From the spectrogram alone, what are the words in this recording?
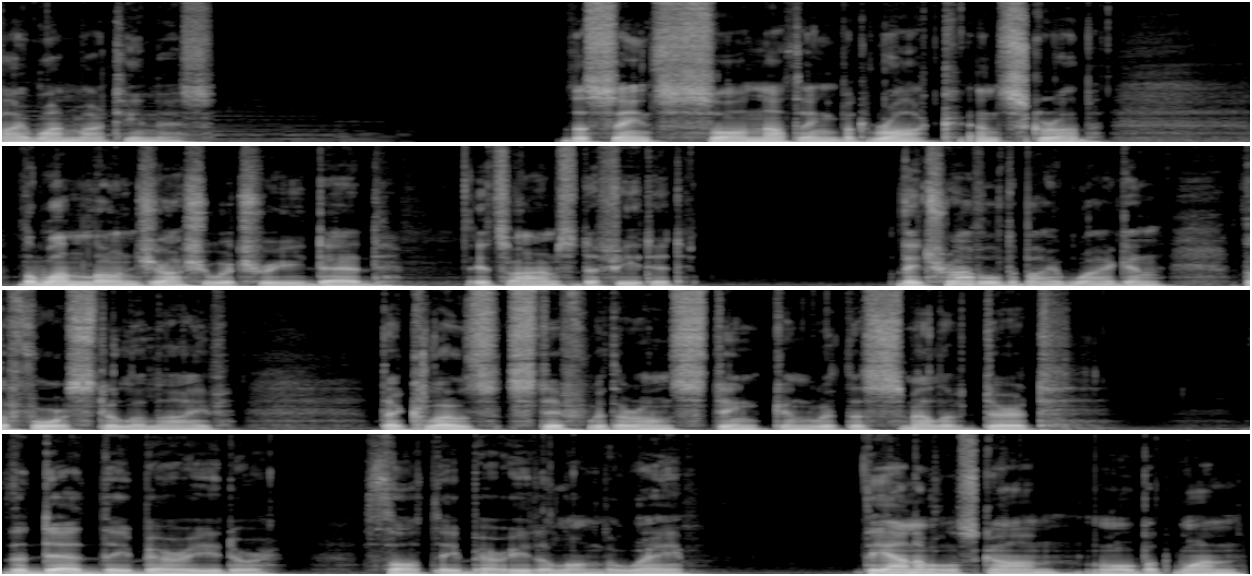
by Juan Martinez. The saints saw nothing but rock and scrub, the one lone Joshua tree dead, its arms defeated. They traveled by wagon, the four still alive, their clothes stiff with their own stink and with the smell of dirt. The dead they buried or thought they buried along the way. The animals gone, all but one,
